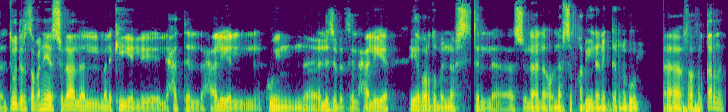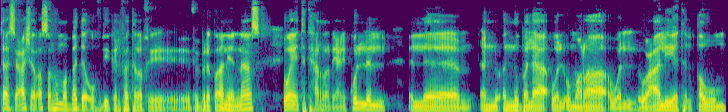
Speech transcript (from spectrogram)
ال Tudors طبعا هي السلالة الملكية اللي اللي حتى حاليا ال Queen إليزابيث الحالية هي برضو من نفس السلالة ونفس القبيلة نقدر نقول. آه، ففي القرن التاسع عشر أصلا هم بدأوا في ذيك الفترة في في بريطانيا. الناس شوية تتحرر يعني كل ال النبلاء والأمراء وعاليه القوم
